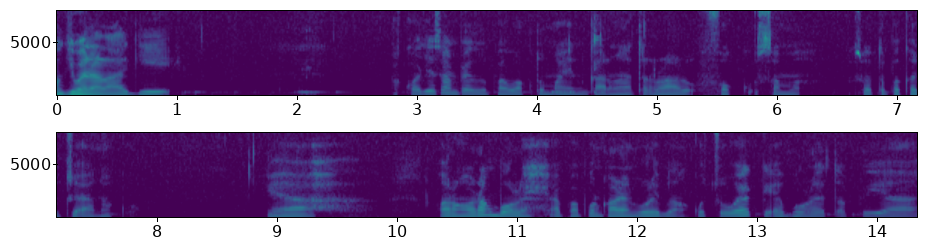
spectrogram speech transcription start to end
mau gimana lagi? Aku aja sampai lupa waktu main karena terlalu fokus sama suatu pekerjaan aku. Ya orang-orang boleh apa pun kalian boleh bilang aku cuek ya boleh tapi ya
